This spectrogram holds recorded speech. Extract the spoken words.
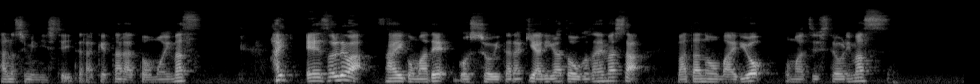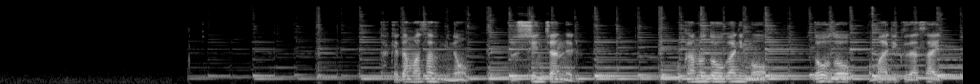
楽しみにしていただけたらと思います。はい、えー、それでは最後までご視聴いただきありがとうございました。またのお参りをお待ちしております。武田正文の物心チャンネル。他の動画にもどうぞお参りください。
